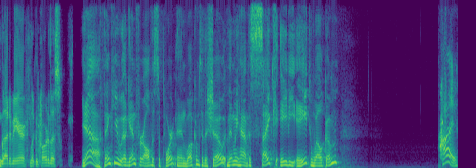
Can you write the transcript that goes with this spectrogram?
Glad to be here. Looking forward to this. Yeah, thank you again for all the support and welcome to the show. Then we have Psych88. Welcome. Hi,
